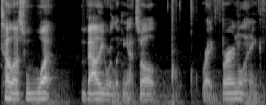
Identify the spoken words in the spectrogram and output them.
tell us what value we're looking at. So I'll write burn length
